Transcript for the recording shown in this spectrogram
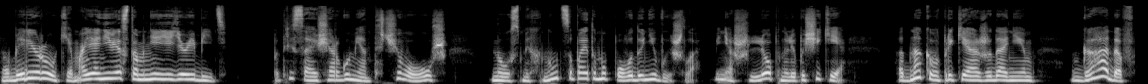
«Убери руки, моя невеста мне ее и бить». Потрясающий аргумент, чего уж. Но усмехнуться по этому поводу не вышло. Меня шлепнули по щеке. Однако, вопреки ожиданиям, Гадов,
